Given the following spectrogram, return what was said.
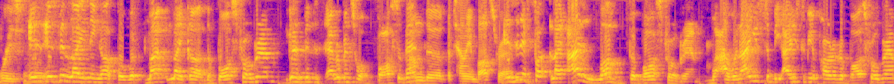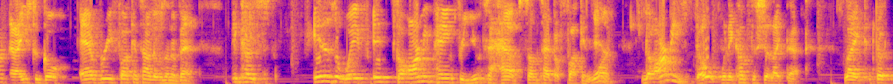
recently. It, it's been lightening up, but with my like uh, the boss program, you guys been ever been to a boss event? I'm the battalion boss rep. Isn't it fun? Like I love the boss program. When I- When I used to be, I used to be a part of the boss program, and I used to go every fucking time there was an event because it is a way. For, it's the army paying for you to have some type of fucking Yeah. fun. The army's dope when it comes to shit like that. Like the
